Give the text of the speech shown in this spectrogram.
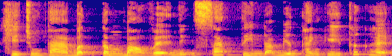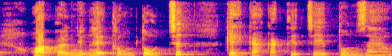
khi chúng ta bận tâm bảo vệ những xác tín đã biến thành ý thức hệ hoặc là những hệ thống tổ chức, kể cả các thiết chế tôn giáo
